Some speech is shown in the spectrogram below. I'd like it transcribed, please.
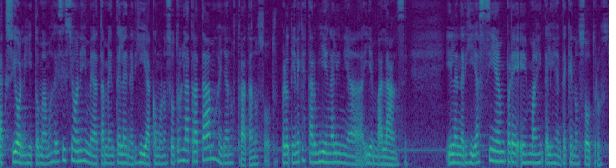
acciones y tomamos decisiones, inmediatamente la energía, como nosotros la tratamos, ella nos trata a nosotros, pero tiene que estar bien alineada y en balance. Y la energía siempre es más inteligente que nosotros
